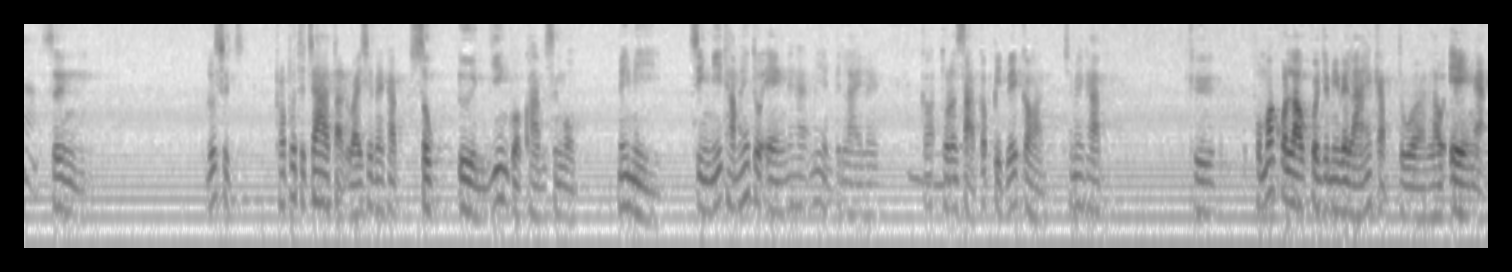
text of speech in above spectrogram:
ค่ะซึ่งรู้สึกพระพุทธเจ้าตรัสไว้ใช่ไหมครับ สุขอื่นยิ่งกว่าความสงบไม่มีสิ่งนี้ทำให้ตัวเองนะฮะไม่เห็นเป็นไรเลย ก็โทรศัพท์ก็ปิดไว้ก่อนใช่ไหมครับ คือผมว่าคนเราควรจะมีเวลาให้กับตัวเราเองอะ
